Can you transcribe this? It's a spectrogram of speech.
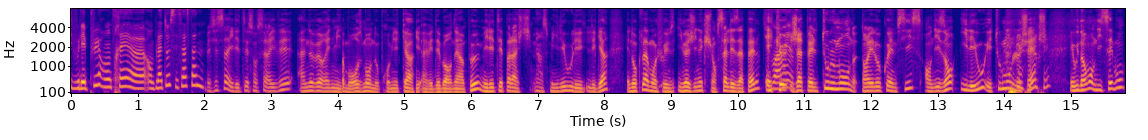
il voulait plus rentrer euh, en plateau, c'est ça Stan? Mais c'est ça, il était censé arriver à 9h30. Bon, heureusement, nos premiers cas avaient débordé un peu, mais il était pas là. Je dis, mince, mais il est où les, les gars? Et donc là, moi, il faut imaginer que je suis en salle des appels Et vois que j'appelle tout le monde dans les locaux M6 en disant, il est où? Et tout le monde le cherche. et au bout d'un moment, on me dit, c'est bon,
